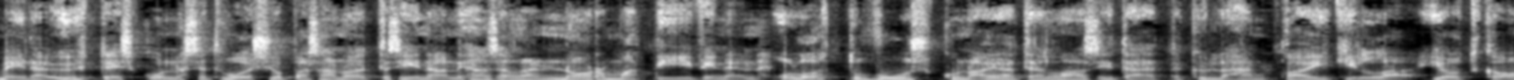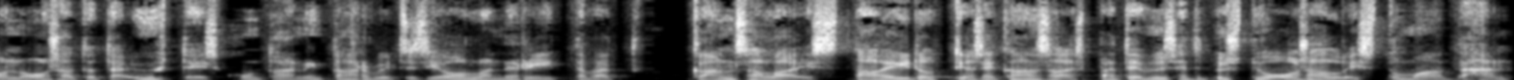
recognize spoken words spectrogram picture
meidän yhteiskunnassa. Että voisi jopa sanoa, että siinä on ihan sellainen normatiivinen ulottuvuus, kun ajatellaan sitä, että kyllähän kaikilla, jotka on osa tätä yhteiskuntaa, niin tarvitsisi olla ne riittävät kansalaistaidot ja se kansalaispätevyys, että pystyy osallistumaan tähän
